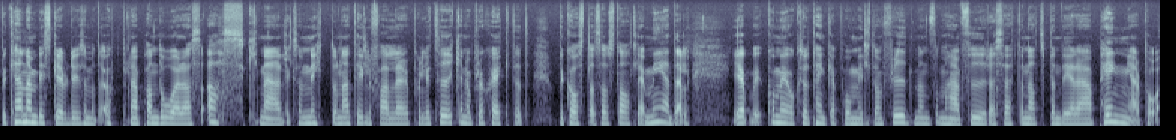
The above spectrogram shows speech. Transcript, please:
Buchanan beskrev det som att öppna Pandoras ask, när liksom nyttorna tillfaller politiken och projektet bekostas av statliga medel. Jag kommer också att tänka på Milton Friedmans de här fyra sätten att spendera pengar på.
